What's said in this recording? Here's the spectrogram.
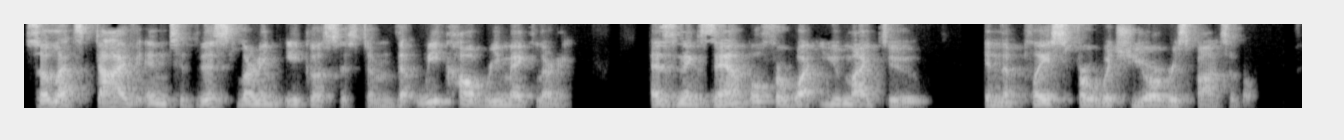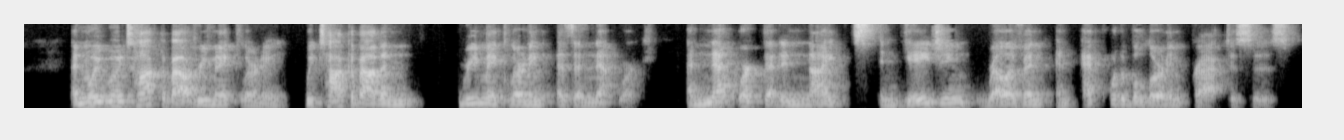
So let's dive into this learning ecosystem that we call Remake Learning as an example for what you might do in the place for which you're responsible. And when we talk about Remake Learning, we talk about a Remake Learning as a network, a network that unites engaging, relevant, and equitable learning practices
